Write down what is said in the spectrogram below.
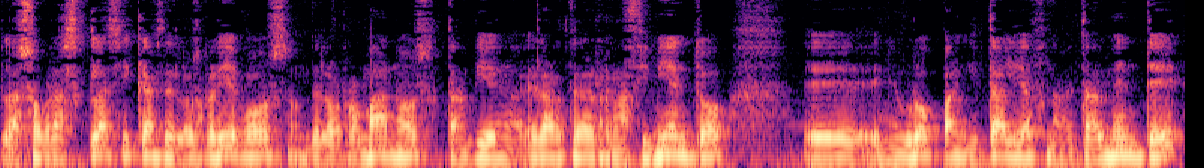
las obras clásicas de los griegos, de los romanos, también el arte del Renacimiento, eh, en Europa, en Italia fundamentalmente,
